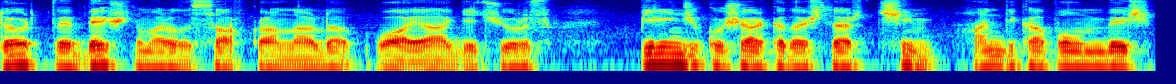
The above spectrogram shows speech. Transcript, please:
4 ve 5 numaralı safkanlarla bu ayağa geçiyoruz. Birinci koşu arkadaşlar Çim handikap 15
